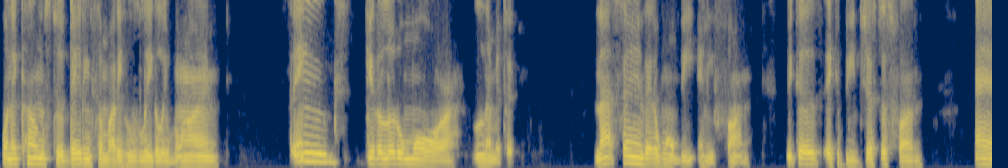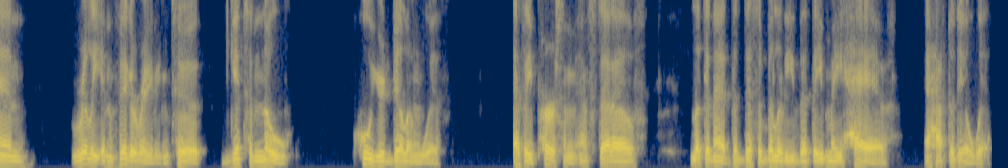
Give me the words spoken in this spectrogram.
when it comes to dating somebody who's legally blind, things get a little more limited. Not saying that it won't be any fun, because it could be just as fun and really invigorating to get to know who you're dealing with as a person instead of looking at the disability that they may have and have to deal with.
